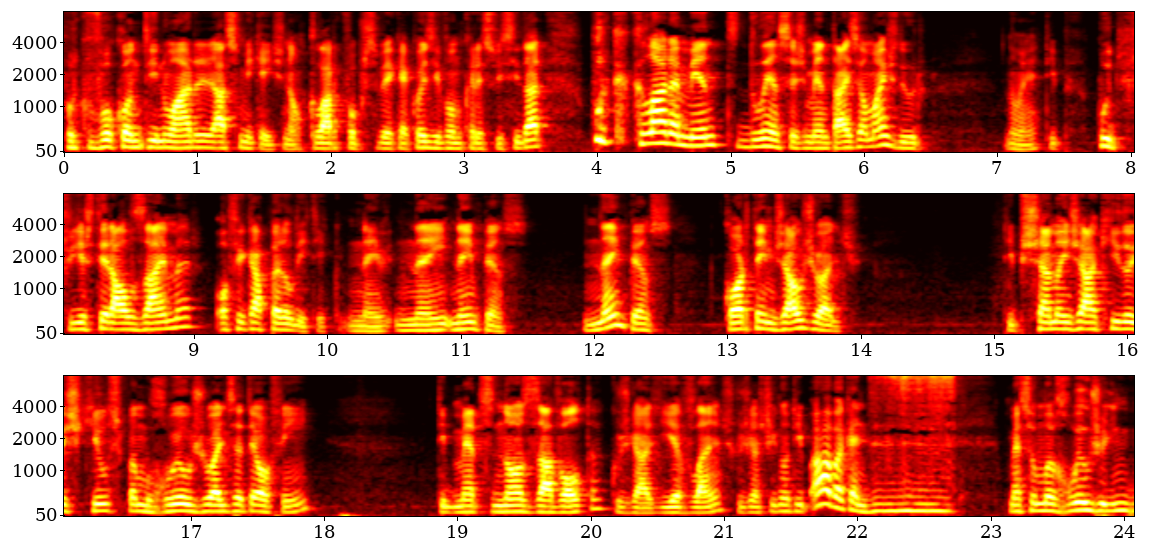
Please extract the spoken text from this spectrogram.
Porque vou continuar a assumir que é isto. Não, claro que vou perceber que é coisa e vou-me querer suicidar, porque claramente doenças mentais é o mais duro. Não é? Tipo, puto, preferias ter Alzheimer ou ficar paralítico? Nem, nem, nem penso. Nem penso. Cortem-me já os joelhos. Tipo, chamem já aqui 2 quilos para me roer os joelhos até ao fim. Tipo, mete-se nozes à volta com os gajos, e avelãs, que os gajos ficam tipo, ah, bacana. Começam-me a roer o joelhinho.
